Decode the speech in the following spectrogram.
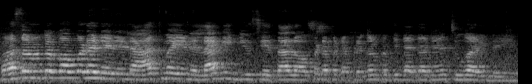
વાસણ ઉટકવા પડે ને એટલે હાથમાં એને લાગી ગયું છે. તાલો ફટાફટ આપણે ગણપતિ દાદાને જુવારી દઈએ.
